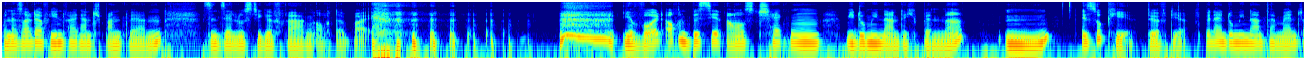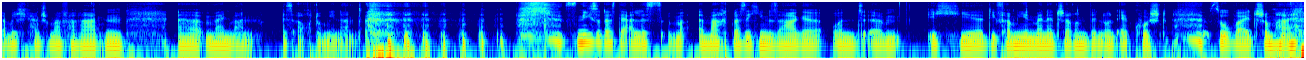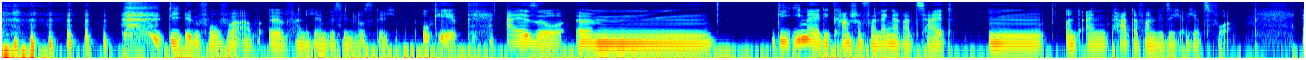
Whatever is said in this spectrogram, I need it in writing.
Und das sollte auf jeden Fall ganz spannend werden. Es sind sehr lustige Fragen auch dabei. Ihr wollt auch ein bisschen auschecken, wie dominant ich bin, ne? Mhm. Ist okay, dürft ihr. Ich bin ein dominanter Mensch, aber ich kann schon mal verraten, äh, mein Mann ist auch dominant. Es ist nicht so, dass der alles macht, was ich ihm sage und ähm, ich hier die Familienmanagerin bin und er kuscht. Soweit schon mal die Info vorab. Äh, fand ich ein bisschen lustig. Okay, also ähm, die E-Mail, die kam schon vor längerer Zeit mm, und ein Part davon lese ich euch jetzt vor.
